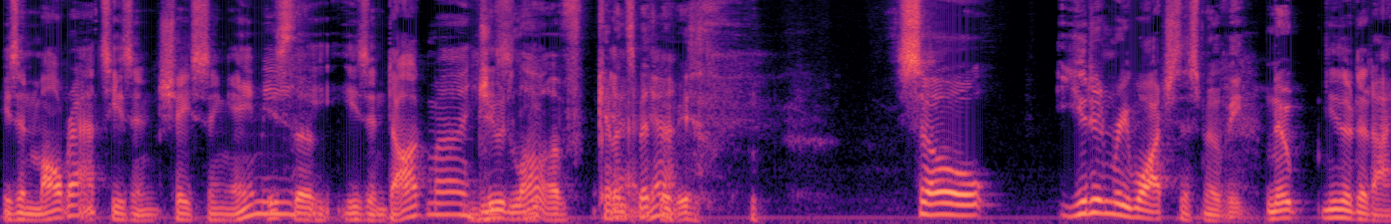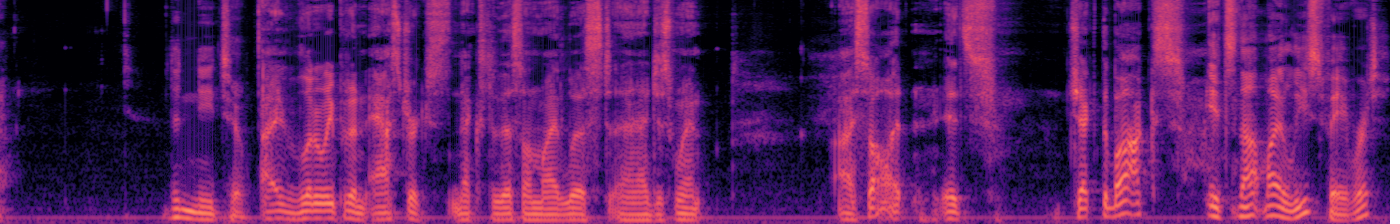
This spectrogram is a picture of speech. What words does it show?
he's in Mallrats. He's in Chasing Amy. He's the he- he's in Dogma. Jude he's- Law of Kevin yeah, Smith yeah. movies. So you didn't rewatch this movie. nope. Neither did I. Didn't need to. I literally put an asterisk next to this on my list, and I just went. I saw it. It's check the box. It's not my least favorite.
